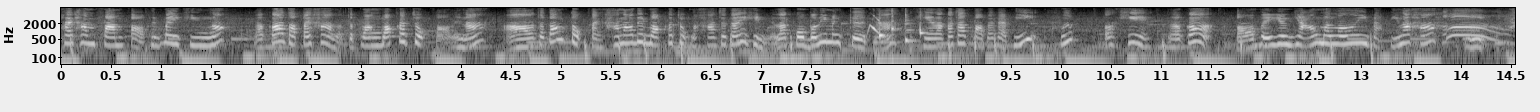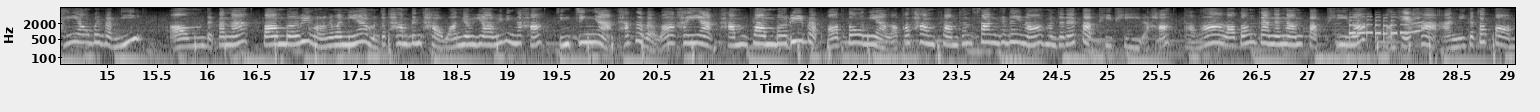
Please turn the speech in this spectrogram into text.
ค่อยทำฟาร์มต่อขึ้นไปอีกทีนึงเนาะแล้วก็ต่อไปค่ะเราจะวางบล็อกกระจกต่อเลยนะเอาจะต้องตกแต่งข้างนอกด้วยบล็อกกระจกนะคะ จะได้เห็นเวลาโกลบอรี่มันเกิดนะโอเคเราก็จะต่อไปแบบนี้ฟึบโอเค แล้วก็ต่อไปยาวๆมาเลยแบบนี้นะคะนี่ให้ยาวไปแบบนี้ อืมเดี๋ยวกันนะฟาร์มเบอร์รี่ของเราในวันนี้มันจะทำเป็นเถาวันยาวๆนิดนึงนะคะ จริงๆเนี่ยถ้าเกิดแบบว่าใครอยากทำฟาร์มเบอร์รี่แบบออโต้เนี่ยเราก็ทำฟาร์มสั้นๆก็ได้เนาะมันจะได้ตัดทีๆนะคะ แต่ว่าเราต้องการนานๆตัดทีเนาะโอเคค่ะ อันนี้ก็จะต่อไป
